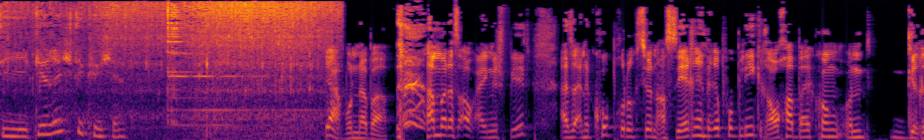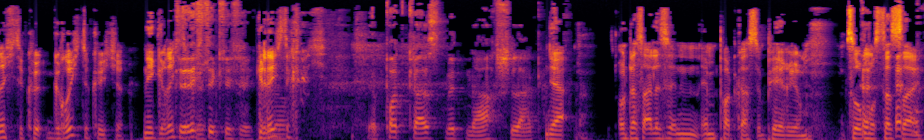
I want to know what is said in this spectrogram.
Die Gerichteküche. Ja, wunderbar. Haben wir das auch eingespielt? Also eine Co-Produktion aus Serienrepublik, Raucherbalkon und Gerichtekü Gerüchteküche. Nee, Gerichteküche. Gerichteküche. Gerichteküche. Genau. Der Podcast mit Nachschlag. Ja. Und das alles in, im Podcast Imperium. So muss das sein.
